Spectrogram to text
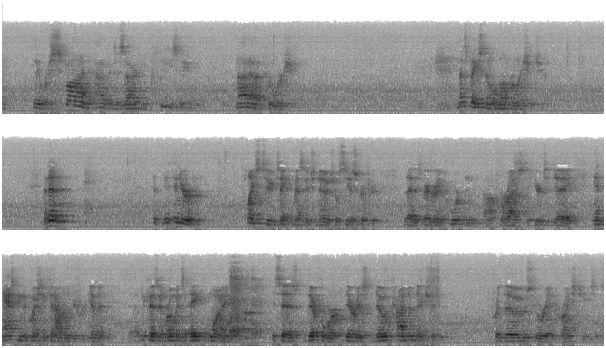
they respond out of a desire to be pleasing, not out of coercion. And that's based in a love relationship. And then in your place to take message notes, you'll see a scripture that is very, very important uh, for us to hear today in asking the question, can I really be forgiven? Because in Romans 8, 1, it says, therefore, there is no condemnation for those who are in Christ Jesus.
